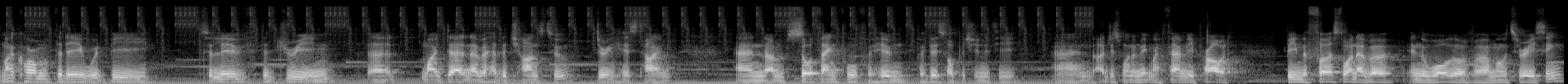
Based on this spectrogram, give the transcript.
My Corum of the day would be to live the dream that my dad never had the chance to during his time. And I'm so thankful for him for this opportunity. And I just want to make my family proud. Being the first one ever in the world of uh, motor racing,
